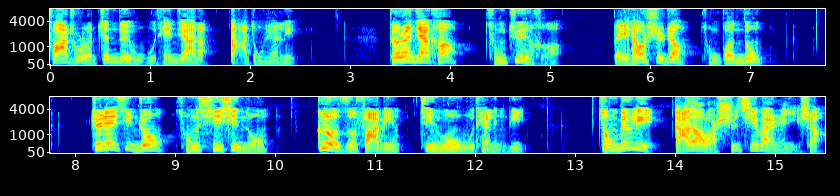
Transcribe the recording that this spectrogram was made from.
发出了针对武田家的大动员令。德川家康从骏河，北条氏政从关东。织田信忠从西信浓各自发兵进攻武田领地，总兵力达到了十七万人以上。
